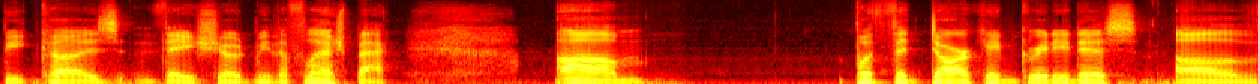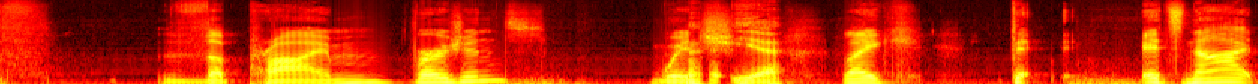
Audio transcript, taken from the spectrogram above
because they showed me the flashback. Um, but the dark and grittiness of the Prime versions, which Yeah. like th- it's not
